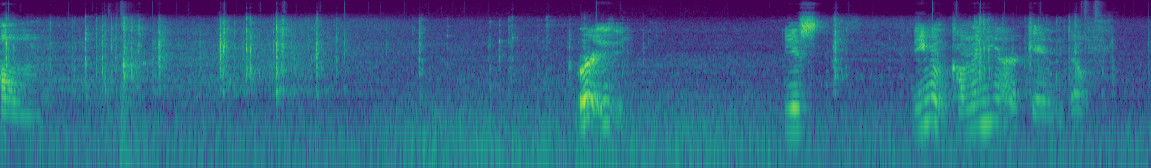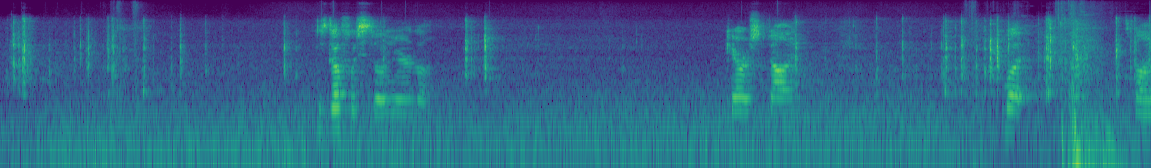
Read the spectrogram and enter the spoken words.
Um. Where is he? Yes. He even come in here? Can't tell. He's definitely still here though. Camera's dying. But it's fine.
